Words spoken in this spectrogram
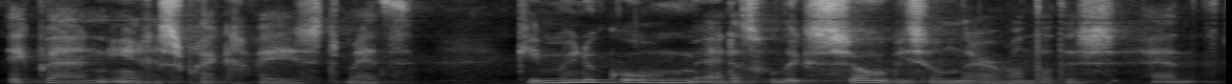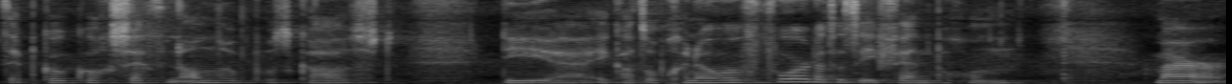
ik ben in gesprek geweest met Kim Munnekom en dat vond ik zo bijzonder, want dat is, en dat heb ik ook al gezegd in een andere podcast, die eh, ik had opgenomen voordat het event begon. Maar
